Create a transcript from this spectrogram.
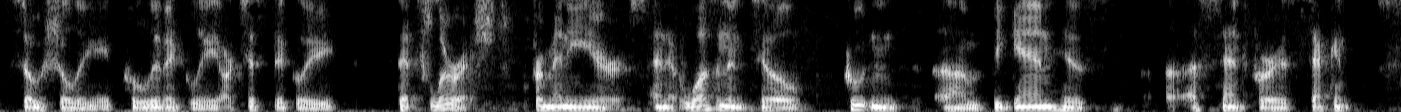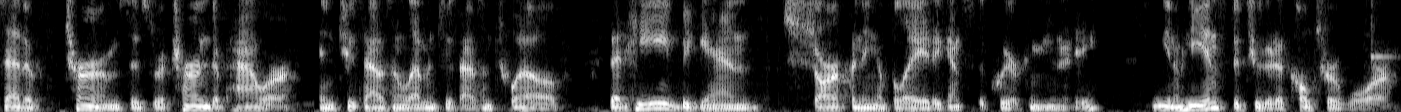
socially, politically, artistically, that flourished for many years. And it wasn't until Putin um, began his ascent for his second set of terms, his return to power in 2011, 2012, that he began sharpening a blade against the queer community. You know, he instituted a culture war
